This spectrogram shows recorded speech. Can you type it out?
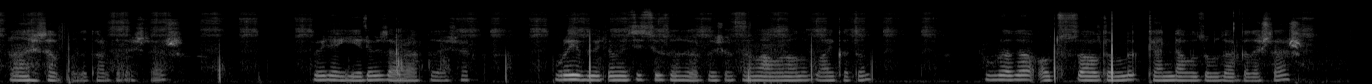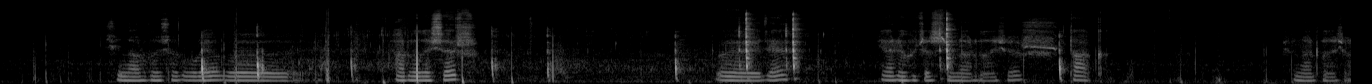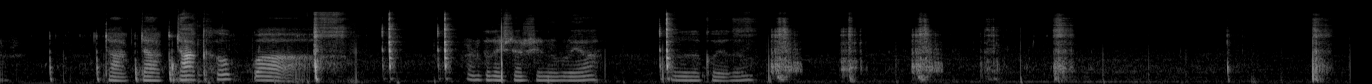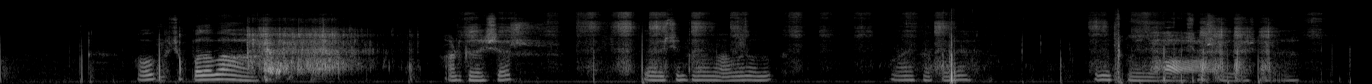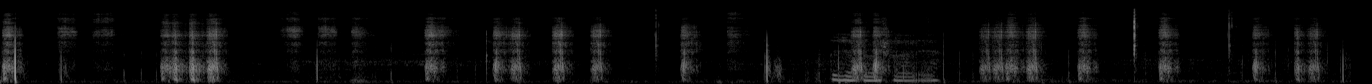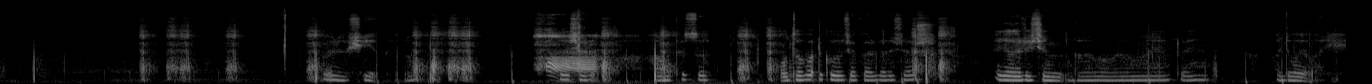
hesapladık arkadaşlar. Böyle yerimiz var arkadaşlar. Burayı büyütmemizi istiyorsanız arkadaşlar kanalıma abone olup like atın. Burada 30 altınlık kendi havuzumuz arkadaşlar. Şimdi arkadaşlar buraya böyle arkadaşlar böyle yer yapacağız şimdi arkadaşlar. Tak. Şimdi arkadaşlar. Tak tak tak hoppa. Arkadaşlar şimdi buraya halı da koyalım. Hop çuppalaba. Arkadaşlar. Bunun için kanalıma abone olup like atmayı unutmayın arkadaşlar. Şöyle şöyle. Şöyle şöyle. Böyle bir şey yapıyorum. Arkadaşlar arkası otopark olacak arkadaşlar. Videolar için kanalıma abone olmayı unutmayın. Hadi bay bay.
